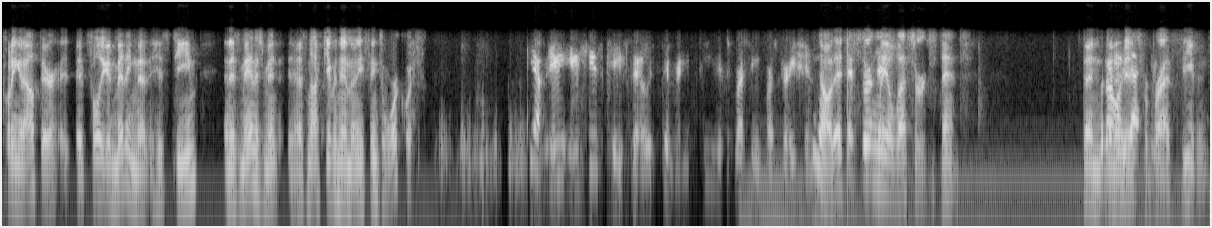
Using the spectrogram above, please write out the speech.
putting it out there, uh, uh, fully admitting that his team and his management has not given him anything to work with. Yeah, in, in his case though, it's different. He's expressing frustration. No, it's That's certainly a lesser extent than, than it that, for. Brad Stevens.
